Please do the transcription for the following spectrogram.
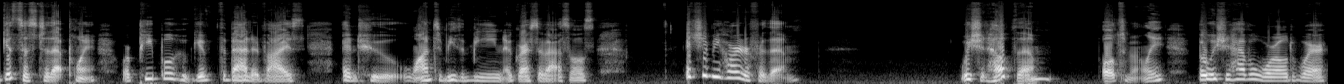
gets us to that point where people who give the bad advice and who want to be the mean, aggressive assholes, it should be harder for them. We should help them, ultimately, but we should have a world where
